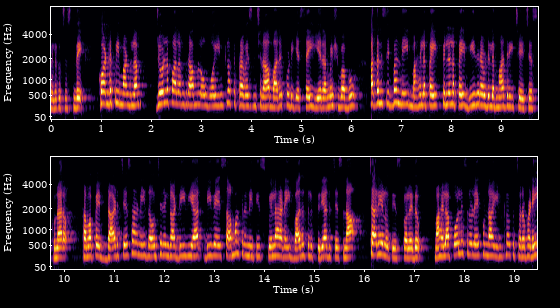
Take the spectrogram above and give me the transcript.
వెలుగు చూసింది. కొండపి మండలం జోళ్ళపాలెం గ్రామంలో ఓ ఇంట్లోకి ప్రవేశించిన మర్రిపూడి ఎస్ఐ ఏ రమేష్ బాబు అతని సిబ్బంది మహిళపై పిల్లలపై వీధి రౌడీల మాదిరి చేసుకున్నారు. తమపై దాడి చేశారని దౌర్జన్యంగా డీవీఆర్ డీవీఐ సామాగ్రిని తీసుకువెళ్ళారని బాధితులు ఫిర్యాదు చేసినా చర్యలు తీసుకోలేదు. మహిళా పోలీసులు లేకుండా ఇంట్లోకి చొరబడి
